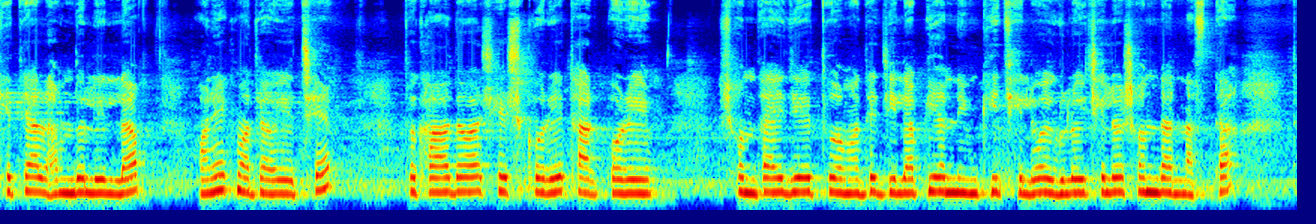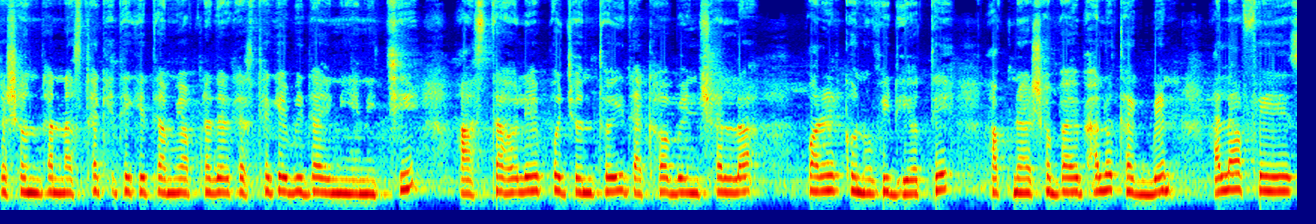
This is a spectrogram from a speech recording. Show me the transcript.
খেতে আলহামদুলিল্লাহ অনেক মজা হয়েছে। তো খাওয়া দাওয়া শেষ করে তারপরে সন্ধ্যায় যেহেতু আমাদের জিলাপি আর নিমকি ছিল, এগুলোই ছিল সন্ধ্যার নাস্তা। তো সন্ধ্যার নাস্তা খেতে খেতে আমি আপনাদের কাছ থেকে বিদায় নিয়ে নিচ্ছি। আজ তাহলে পর্যন্তই, দেখা হবে ইনশাল্লাহ পরের কোনো ভিডিওতে। আপনারা সবাই ভালো থাকবেন। আল্লাহ হাফেজ।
